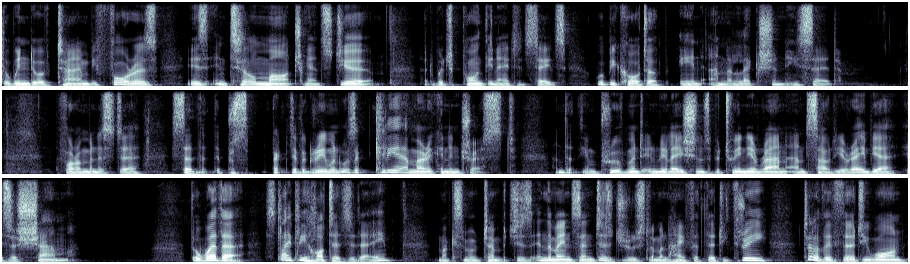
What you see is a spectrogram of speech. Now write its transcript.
The window of time before us is until March next year, at which point the United States would be caught up in an election, he said. The foreign minister said that the prospective agreement was a clear American interest and that the improvement in relations between Iran and Saudi Arabia is a sham. The weather, Slightly hotter today. Maximum temperatures in the main centres Jerusalem and Haifa 33, Tel Aviv 31,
